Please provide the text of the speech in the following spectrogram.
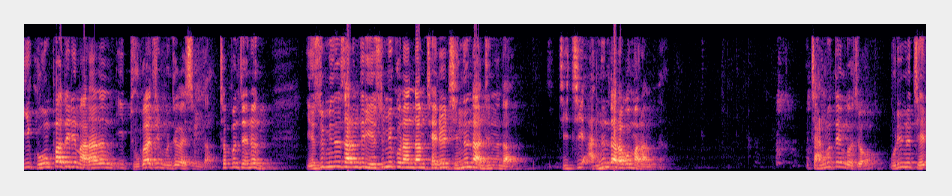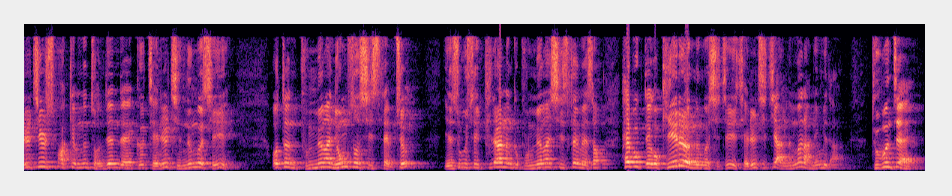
이 구원파들이 말하는 이 두 가지 문제가 있습니다. 첫 번째는 예수 믿는 사람들이 예수 믿고 난 다음 죄를 짓는다 안 짓는다? 짓지 않는다라고 말합니다. 잘못된 거죠. 우리는 죄를 지을 수밖에 없는 존재인데 그 죄를 짓는 것이 어떤 분명한 용서 시스템, 즉 예수 그리스도의 피라는 그 분명한 시스템에서 회복되고 기회를 얻는 것이지 죄를 짓지 않는 건 아닙니다. 두 번째,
